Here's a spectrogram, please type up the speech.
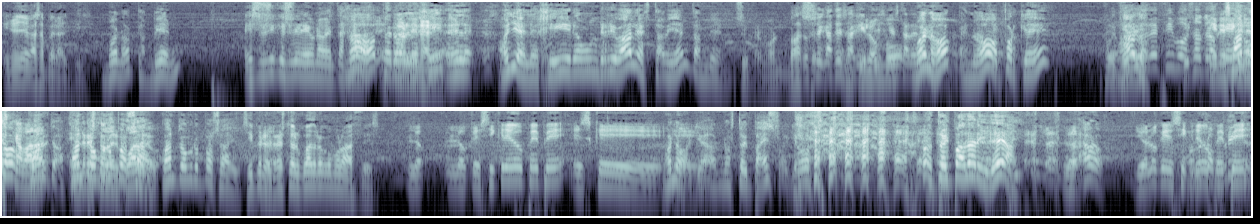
y no llegas a penaltis. Bueno, también. Eso sí que sería una ventaja No, pero elegir, ele- oye, elegir un rival está bien también. Sí, pero va a No sé qué haces aquí, quilombo. tienes que estar en Bueno, no, ¿por qué? Pues Claro. tienes- ¿Qué decís vosotros tienes que- que ¿Cuánto- descabalar cuánto- el cuántos resto del grupos cuadro. hay? ¿Cuántos grupos hay? Sí, pero el resto del cuadro, ¿cómo lo haces? Lo, lo que sí creo, Pepe, es que... Bueno, eh, yo no estoy para eso. Yo no estoy para dar ideas. Lo- Claro. Yo lo que sí No creo, Pepe,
